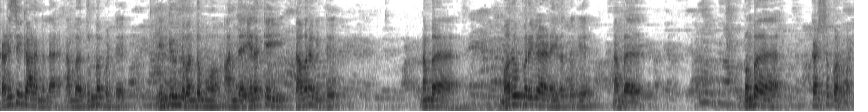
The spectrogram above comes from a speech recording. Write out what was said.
கடைசி காலங்களில் நம்ம துன்பப்பட்டு எங்கிருந்து வந்தோமோ அந்த இலக்கை தவற விட்டு நம்ம மறுபிறவி அடைகிறதுக்கு நம்ம ரொம்ப கஷ்டப்படுறோம்.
